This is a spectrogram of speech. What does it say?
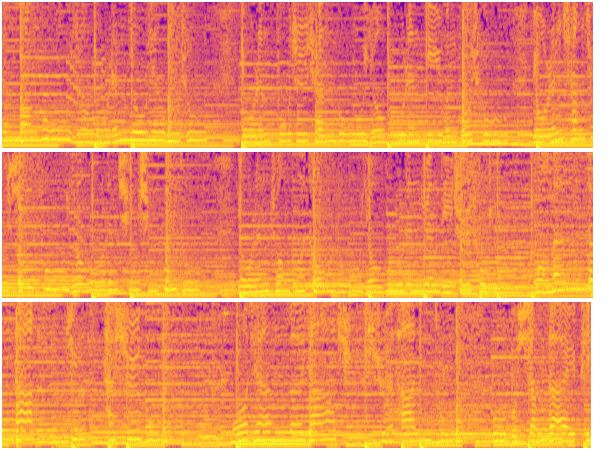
的盲目，有人有眼无珠，有人复制全部，有人一文不出，有人强求幸福，有人庆幸孤独，有人撞破头颅，有人原地踟蹰。我们瞪大了眼睛才识悟，磨尖了牙齿学贪图。不过想在平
